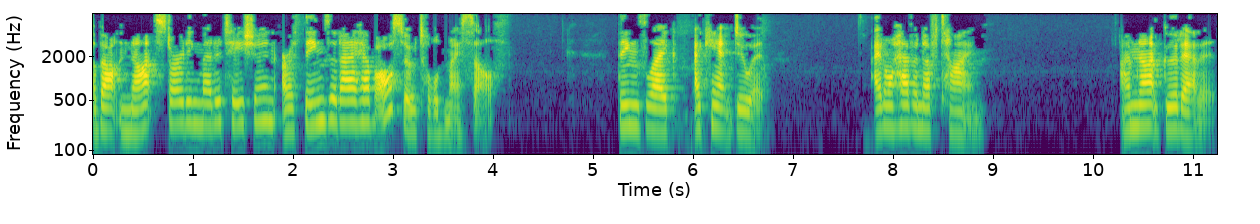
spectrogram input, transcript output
about not starting meditation are things that I have also told myself. Things like, I can't do it. I don't have enough time. I'm not good at it.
